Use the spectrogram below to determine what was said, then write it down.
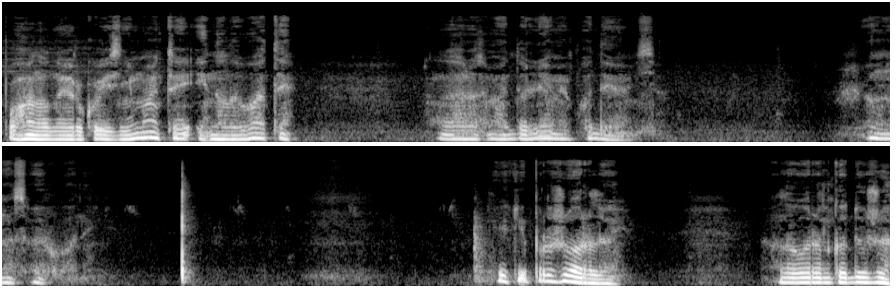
Погано одною рукою знімати і наливати. Зараз ми долємо і подивимося. Що у нас виходить? Який прожорливий. Але воронка дуже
